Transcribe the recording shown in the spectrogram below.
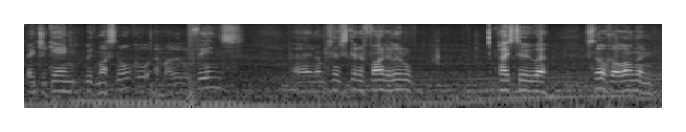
beach again with my snorkel and my little fins. And I'm just going to find a little place to uh, snorkel along and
